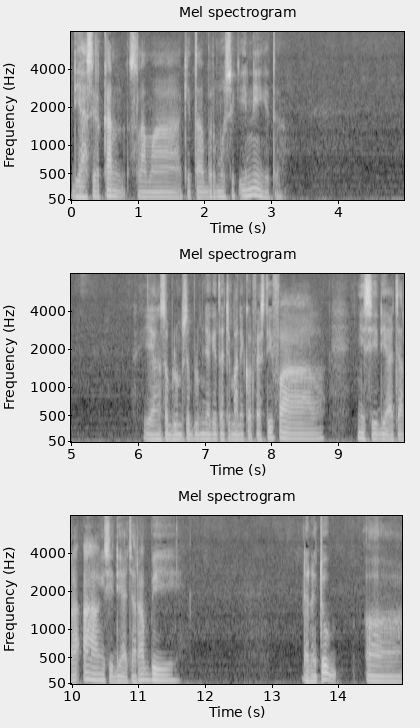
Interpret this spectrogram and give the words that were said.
dihasilkan selama kita bermusik ini gitu. Yang sebelum-sebelumnya kita cuma ikut festival ngisi di acara A ngisi di acara B. Dan itu uh,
